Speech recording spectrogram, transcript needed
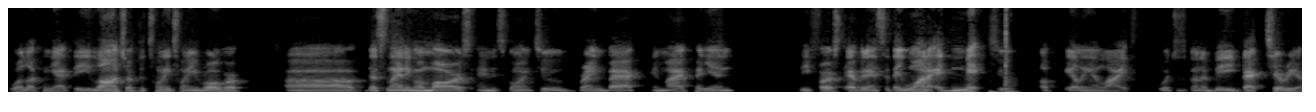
we're looking at the launch of the 2020 rover uh, that's landing on Mars, and it's going to bring back, in my opinion, the first evidence that they want to admit to of alien life, which is going to be bacteria.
